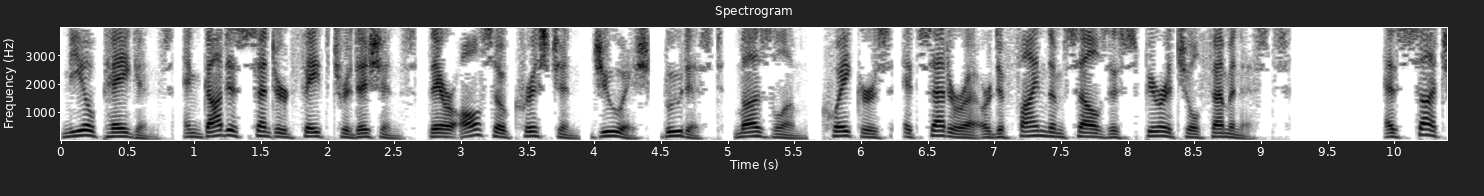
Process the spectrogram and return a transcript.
neo-pagans, and goddess-centered faith traditions, they are also Christian, Jewish, Buddhist, Muslim, Quakers, etc. or define themselves as spiritual feminists. As such,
